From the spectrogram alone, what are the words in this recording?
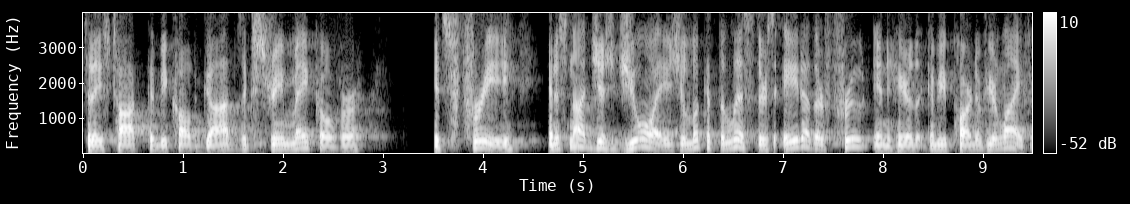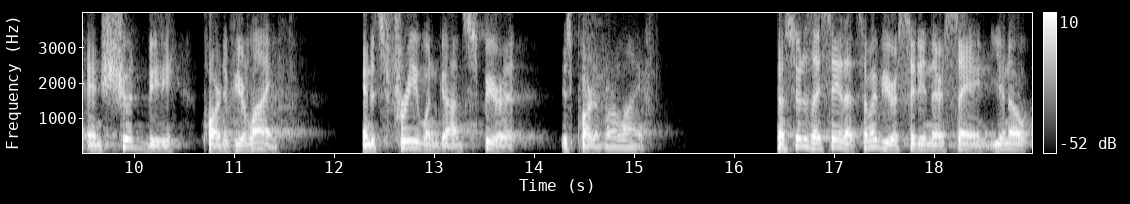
Today's talk could be called God's Extreme Makeover. It's free and it's not just joy. As you look at the list, there's eight other fruit in here that can be part of your life and should be part of your life. And it's free when God's Spirit is part of our life. As soon as I say that, some of you are sitting there saying, you know,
